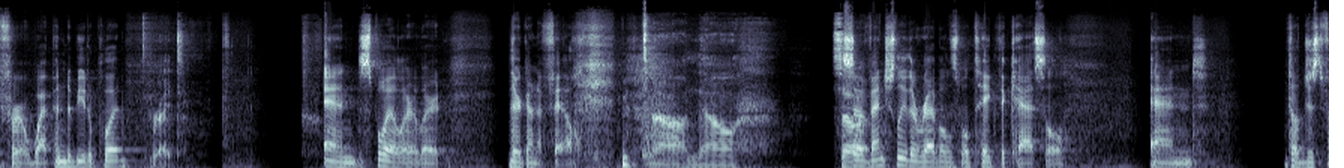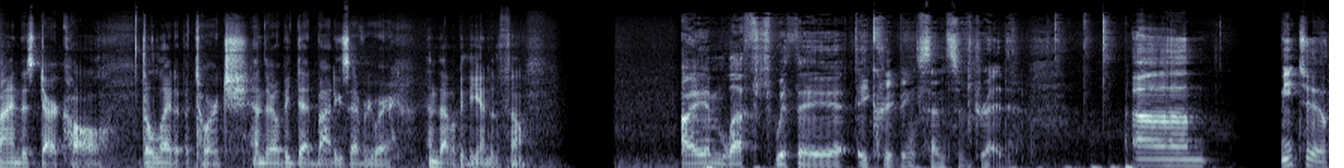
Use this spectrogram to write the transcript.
for a weapon to be deployed. Right. And spoiler alert, they're going to fail. Oh, no. So, So eventually, the rebels will take the castle and they'll just find this dark hall. They'll light up a torch and there'll be dead bodies everywhere. And that'll be the end of the film. I am left with a, a creeping sense of dread. Um, me too.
